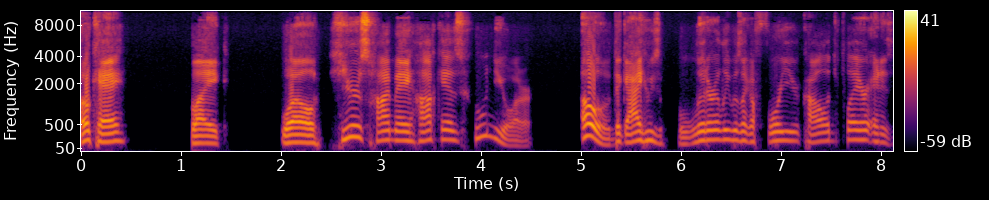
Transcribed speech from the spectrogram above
Okay. Like, well, here's Jaime Jaquez Jr. Oh, the guy who's literally was like a four-year college player and has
